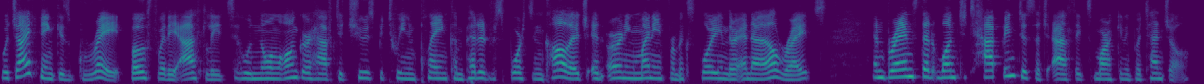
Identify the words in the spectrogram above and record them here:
which I think is great, both for the athletes who no longer have to choose between playing competitive sports in college and earning money from exploiting their NIL rights, and brands that want to tap into such athletes' marketing potential.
